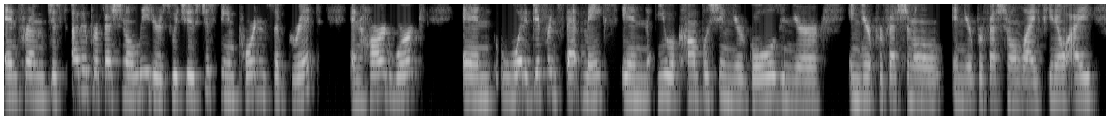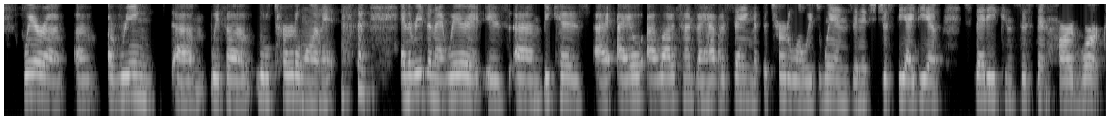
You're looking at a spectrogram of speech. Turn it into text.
and from just other professional leaders, which is just the importance of grit and hard work and what a difference that makes in you accomplishing your goals in your in your professional in your professional life. You know i wear a, a, a ring um, with a little turtle on it. And the reason i wear it is um, because I, I a lot of times i have a saying that the turtle always wins and it's just the idea of steady consistent hard work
